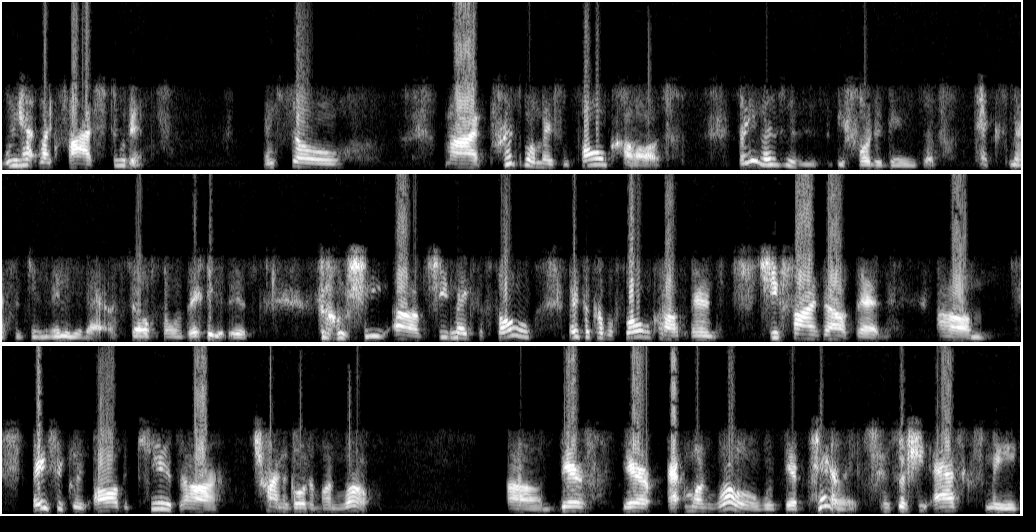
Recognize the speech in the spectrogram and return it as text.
we had like five students, and so my principal made some phone calls. So you know, this is before the days of text messaging, any of that, or cell phones, any of this. So she uh, she makes a phone, makes a couple phone calls, and she finds out that um, basically all the kids are trying to go to Monroe. Um, they're they're at Monroe with their parents, and so she asks me.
